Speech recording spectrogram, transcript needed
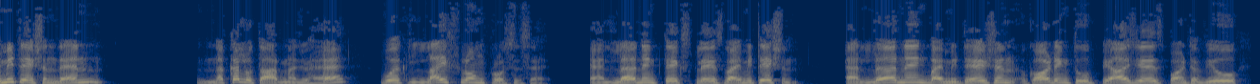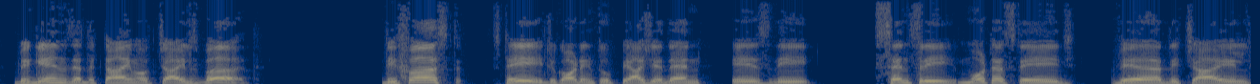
امیٹیشن دین نقل اتارنا جو ہے وہ ایک لائف لانگ پروسیس ہے and learning takes place by imitation and learning by imitation according to Piaget's point of view begins at the time of child birth the first stage according to Piaget's then is the sensory motor stage where the child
